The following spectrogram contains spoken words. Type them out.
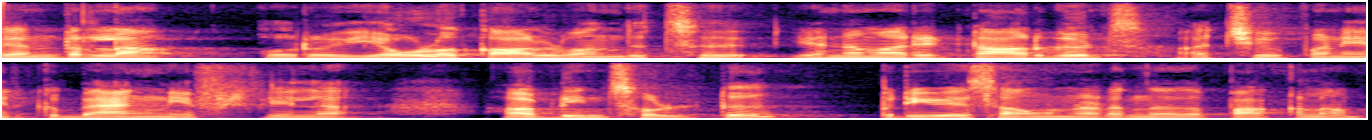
ஜென்ரலாக ஒரு எவ்வளோ கால் வந்துச்சு என்ன மாதிரி டார்கெட்ஸ் அச்சீவ் பண்ணியிருக்கு பேங்க் நிஃப்டியில் அப்படின்னு சொல்லிட்டு ப்ரீவியஸாகவும் நடந்ததை பார்க்கலாம்.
